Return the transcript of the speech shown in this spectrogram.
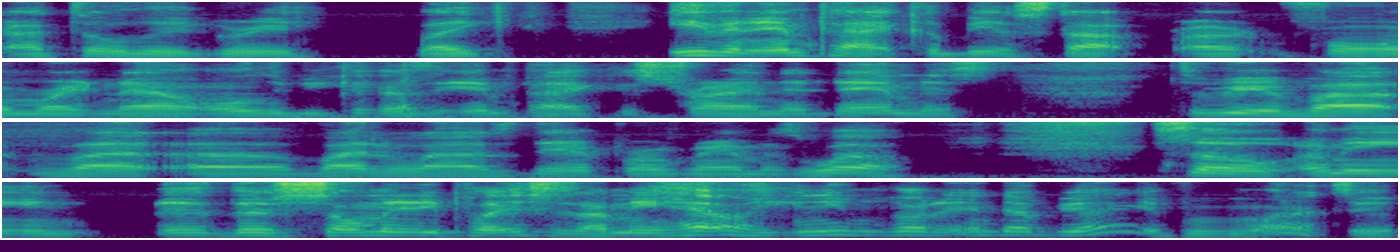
I totally agree. Like even Impact could be a stop for him right now, only because Impact is trying their damnedest to revitalize uh, their program as well. So I mean, there's so many places. I mean, hell, he can even go to NWA if we wanted to.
